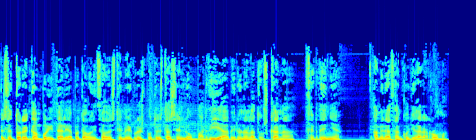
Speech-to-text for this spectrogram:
El sector en campo en Italia ha protagonizado este miércoles protestas en Lombardía, Verona, la Toscana, Cerdeña. Amenazan con llegar a Roma.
